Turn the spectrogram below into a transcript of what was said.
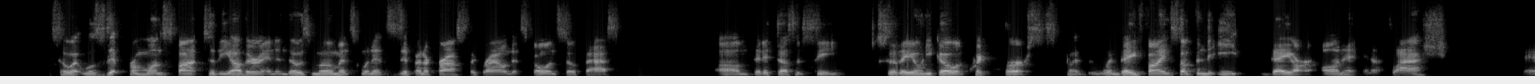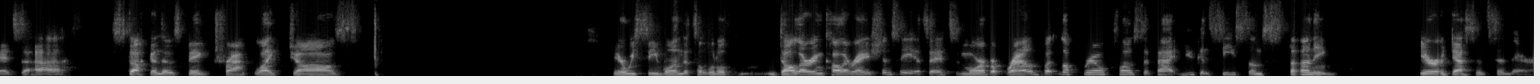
So it will zip from one spot to the other, and in those moments when it's zipping across the ground, it's going so fast um, that it doesn't see. So they only go in quick bursts. But when they find something to eat, they are on it in a flash. It's uh, stuck in those big trap-like jaws. Here we see one that's a little duller in coloration. See, it's, a, it's more of a brown, but look real close at that. You can see some stunning iridescence in there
